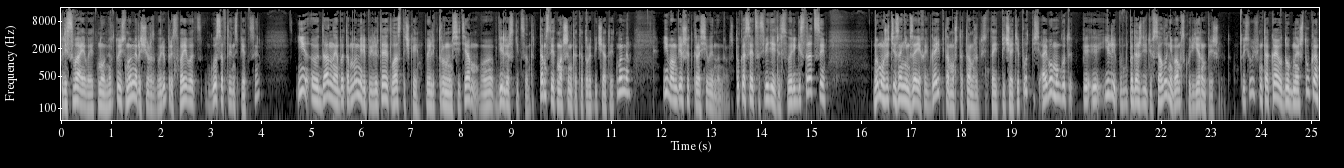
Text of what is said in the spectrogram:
присваивает номер, то есть номер, еще раз говорю, присваивает госавтоинспекция, и э, данные об этом номере прилетают ласточкой по электронным сетям в дилерский центр. Там стоит машинка, которая печатает номер, и вам вешают красивый номер. Что касается свидетельства о регистрации, вы можете за ним заехать в ГАИ, потому что там же стоит печать и подпись, а его могут или подождите в салоне, вам с курьером пришлют. То есть, в общем, такая удобная штука.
